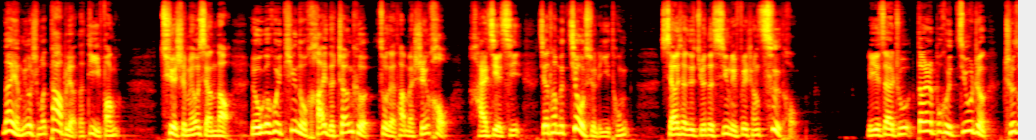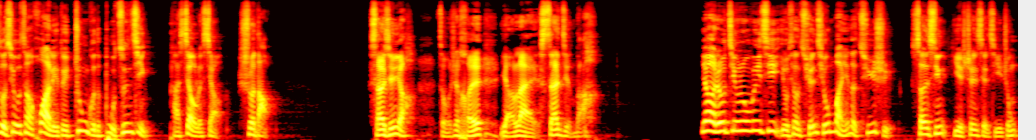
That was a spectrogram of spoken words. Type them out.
那也没有什么大不了的地方。确实没有想到有个会听懂韩语的张克坐在他们身后，还借机将他们教训了一通，想想就觉得心里非常刺痛。李在珠当然不会纠正池佐秀藏话里对中国的不尊敬，他笑了笑说道：“三星呀。”总是很仰赖三井的。亚洲金融危机有向全球蔓延的趋势，三星也深陷其中，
